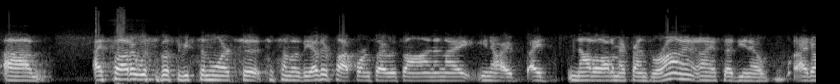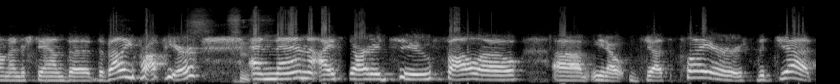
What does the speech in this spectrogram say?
um, I thought it was supposed to be similar to, to some of the other platforms I was on, and I, you know, I, I, not a lot of my friends were on it, and I said, you know, I don't understand the the value prop here, hmm. and then I started to follow, um, you know, Jets players, the Jets,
